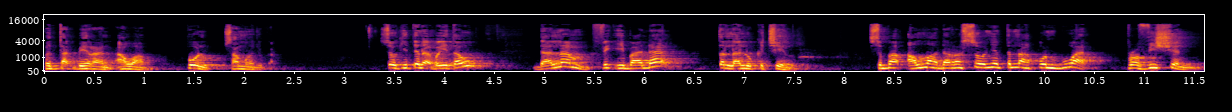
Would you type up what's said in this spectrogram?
pentadbiran awam pun sama juga. So kita nak beritahu dalam fik ibadat terlalu kecil. Sebab Allah dan Rasulnya telah pun buat provision.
